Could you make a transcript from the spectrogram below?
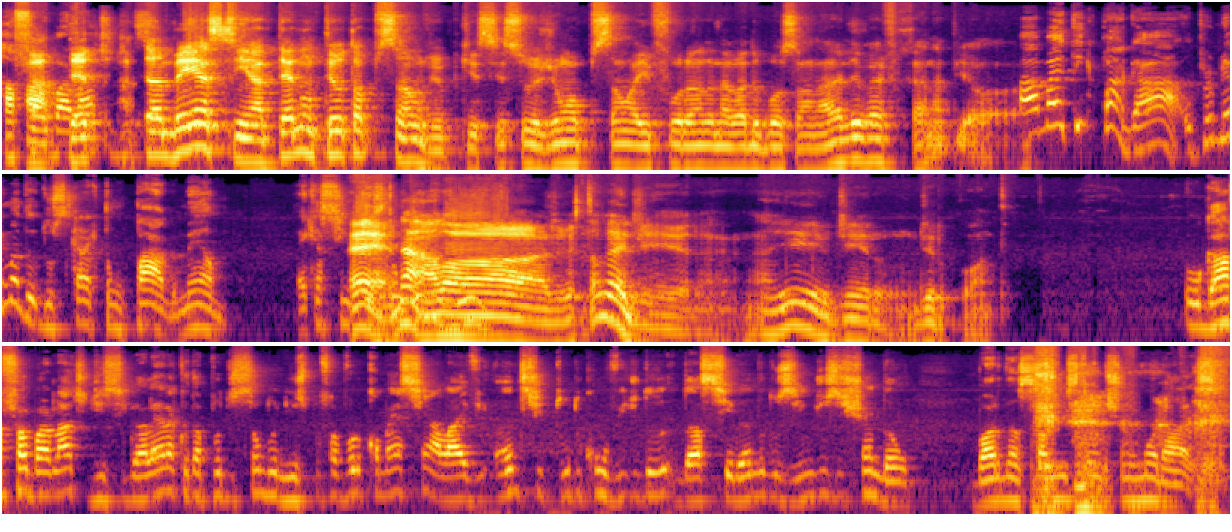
Rafael até, diz... Também assim, até não ter outra opção, viu? Porque se surgir uma opção aí furando o negócio do Bolsonaro, ele vai ficar na pior. Ah, mas tem que pagar. O problema do, dos caras que estão pagos mesmo é que assim. É, não, lógico, eles estão ganhando dinheiro. Né? Aí o dinheiro, o dinheiro conta. O Rafael Barlatti disse: Galera da produção do News, por favor, comecem a live antes de tudo com o vídeo do, da Ciranda dos Índios e Xandão. Bora dançar o Mr. Alexandre Moraes.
